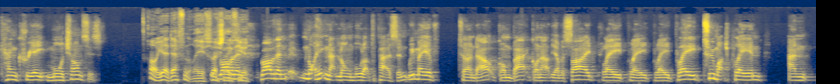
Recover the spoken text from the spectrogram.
can create more chances. Oh yeah, definitely. Especially rather than you... rather than not hitting that long ball up to Paterson, we may have turned out, gone back, gone out the other side, played, played, played, played, too much playing, and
